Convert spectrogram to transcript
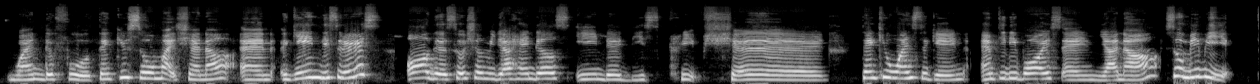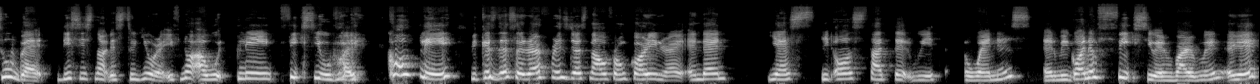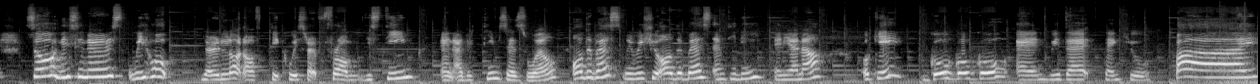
Wonderful. Thank you so much, Shana. And again, listeners, all the social media handles in the description. Thank you once again, MTD Boys and Yana. So maybe too bad this is not the studio, right? If not, I would play Fix You by Coldplay because there's a reference just now from Corinne, right? And then yes, it all started with awareness and we're gonna fix your environment. Okay. So listeners, we hope there are a lot of takeaways right from this team and other teams as well. All the best. We wish you all the best, MTD and Yana. Okay, go, go, go. And with that, thank you. Bye.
